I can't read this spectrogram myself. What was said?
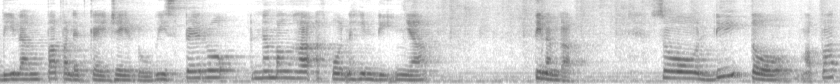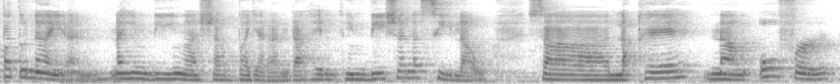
bilang papalit kay Jay Ruiz. Pero namangha ako na hindi niya tinanggap. So, dito, mapapatunayan na hindi nga siya bayaran dahil hindi siya nasilaw sa laki ng offer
